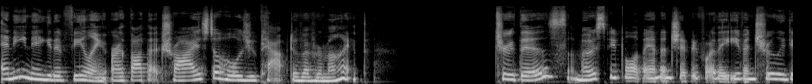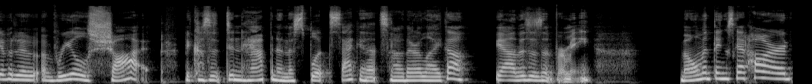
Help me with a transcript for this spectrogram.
any negative feeling or thought that tries to hold you captive of your mind. Truth is, most people abandon shit before they even truly give it a, a real shot because it didn't happen in a split second. So they're like, oh, yeah, this isn't for me. Moment things get hard,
